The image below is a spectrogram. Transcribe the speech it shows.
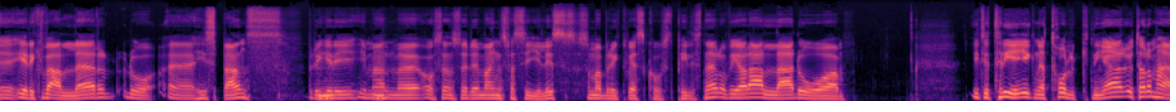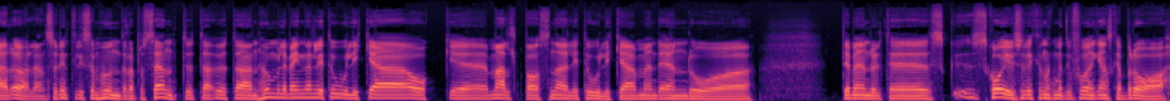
Erik Waller då, uh, Hispans bryggeri Mm. i Malmö och sen så är det Magnus Vasilis som har bryggt West Coast Pilsner och vi har alla då lite tre egna tolkningar utav de här ölen. Så det är inte liksom 100 procent utan, utan humlemängden är lite olika och eh, maltbaserna är lite olika. Men det är ändå, det är ändå lite sk- skoj. Så vi kan att vi får en ganska bra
